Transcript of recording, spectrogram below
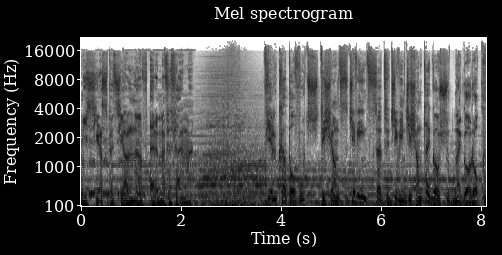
Misja specjalna w RMFFM. Wielka powódź 1997 roku.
